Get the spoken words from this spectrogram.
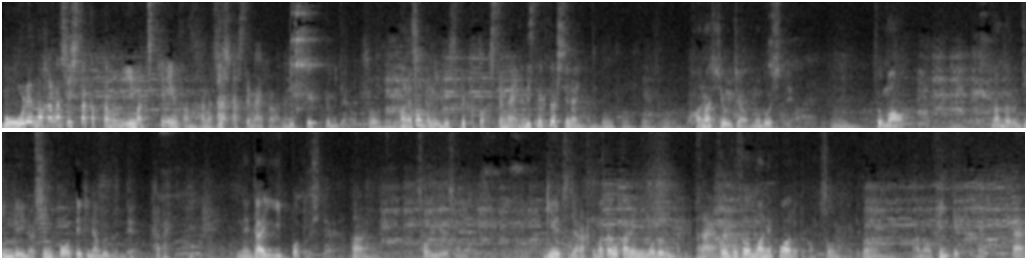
もう俺の話したかったのに今チキリンさんの話しかしてないからね。リスペクトみたいなこと。そうそう話にな特にリスペクトはしてないんだけどリスペクトはしてないんだね。そうそうそう。話をじゃあ戻して。そう、そうまあなんだろう人類の進歩的な部分で、ね、第一歩として。はそういうその技術じゃなくてまたお金に戻るんだけどさ、はいはいはい。それこそマネーフォワードとかもそうなんだけい、ど、うん、はいあのフィンテックね。はいは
